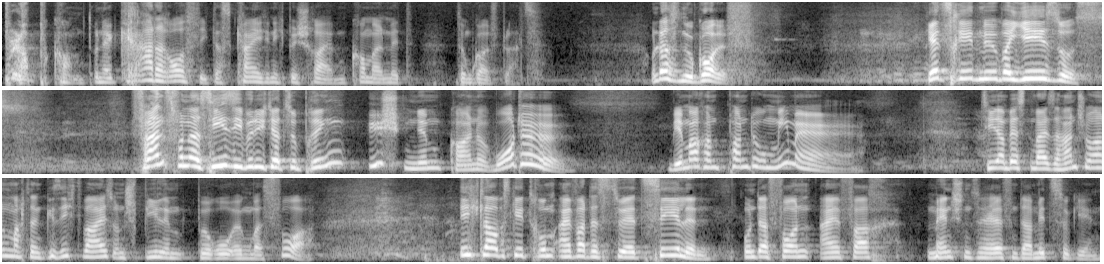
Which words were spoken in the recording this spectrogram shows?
Blob kommt und er gerade rausfliegt, das kann ich dir nicht beschreiben. Komm mal mit zum Golfplatz. Und das ist nur Golf. Jetzt reden wir über Jesus. Franz von Assisi würde ich dazu bringen, ich nehme keine Worte. Wir machen Pantomime. Zieht am besten weiße Handschuhe an, macht dein Gesicht weiß und spielt im Büro irgendwas vor. Ich glaube, es geht darum, einfach das zu erzählen und davon einfach Menschen zu helfen, da mitzugehen.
